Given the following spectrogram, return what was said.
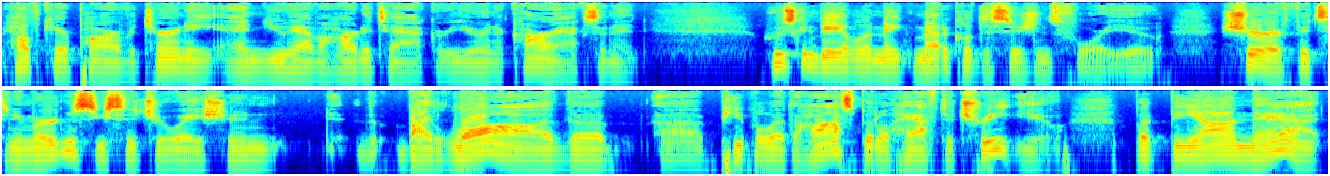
healthcare power of attorney, and you have a heart attack or you're in a car accident, who's going to be able to make medical decisions for you? Sure, if it's an emergency situation, by law, the uh, people at the hospital have to treat you, but beyond that,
